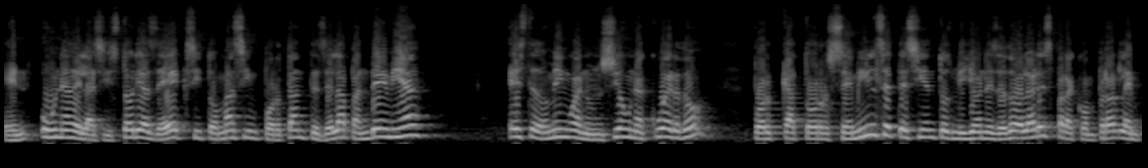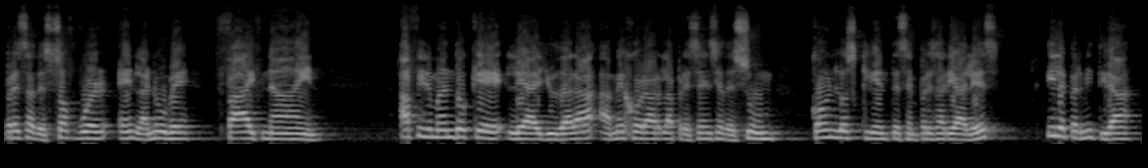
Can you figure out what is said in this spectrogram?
en una de las historias de éxito más importantes de la pandemia, este domingo anunció un acuerdo por 14.700 millones de dólares para comprar la empresa de software en la nube Five9, afirmando que le ayudará a mejorar la presencia de Zoom con los clientes empresariales y le permitirá,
